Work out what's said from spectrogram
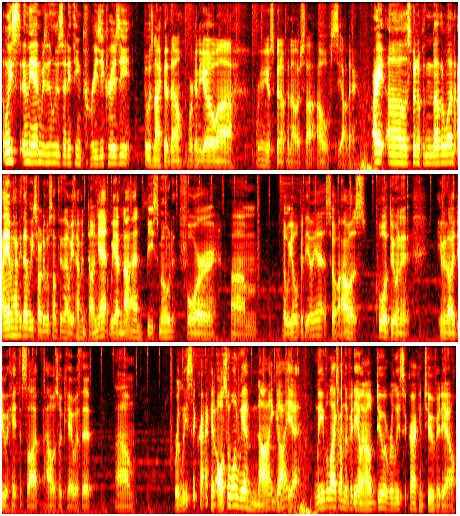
At least in the end, we didn't lose anything crazy, crazy. It was not good, though. We're to go... Uh, we're gonna go spin up another slot. I'll see y'all there. All right, uh, let's spin up another one. I am happy that we started with something that we haven't done yet. We have not had beast mode for um, the wheel video yet, so I was cool doing it. Even though I do hate the slot, I was okay with it. Um, release the Kraken, also one we have not got yet. Leave a like on the video, and I'll do a release the Kraken 2 video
